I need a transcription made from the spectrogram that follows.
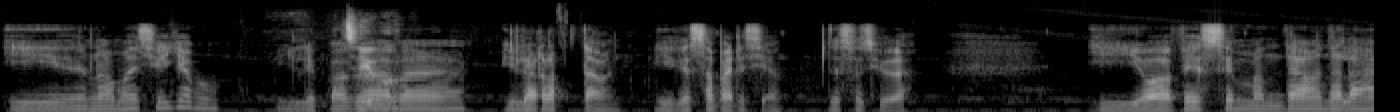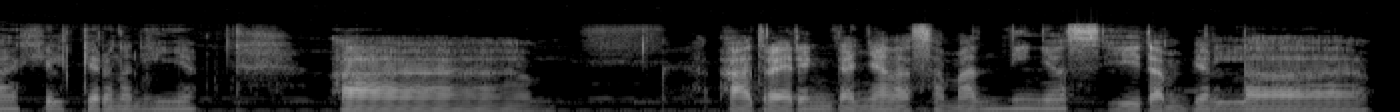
y la mamá decía ya, y le Sí, pagaba y la raptaban y desaparecían de esa ciudad. Y a veces mandaban a la Ángel, que era una niña, a, a traer engañadas a más niñas y también la,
